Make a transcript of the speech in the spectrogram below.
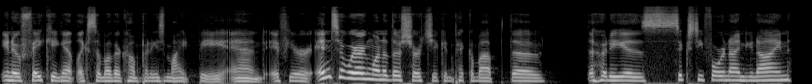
you know, faking it like some other companies might be. And if you're into wearing one of those shirts, you can pick them up. The the hoodie is sixty four ninety nine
